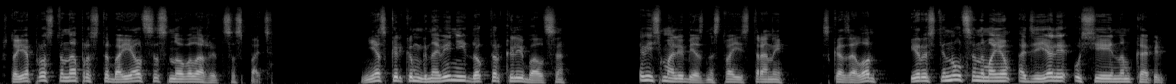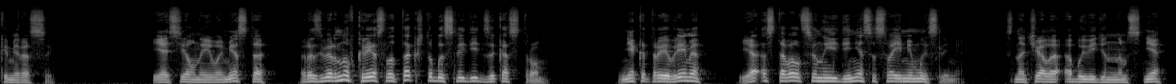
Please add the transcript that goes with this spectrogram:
что я просто-напросто боялся снова ложиться спать. Несколько мгновений доктор колебался. «Весьма любезно с твоей стороны», — сказал он и растянулся на моем одеяле, усеянном капельками росы. Я сел на его место, развернув кресло так, чтобы следить за костром. Некоторое время я оставался наедине со своими мыслями. Сначала об увиденном сне,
